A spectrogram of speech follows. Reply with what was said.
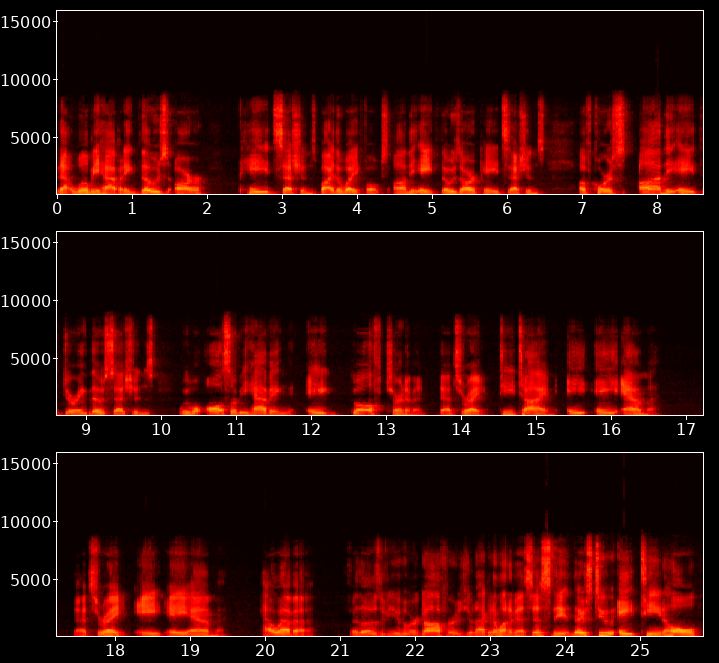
that will be happening. Those are paid sessions, by the way, folks, on the 8th. Those are paid sessions. Of course, on the 8th, during those sessions, we will also be having a golf tournament. That's right. Tea time, 8 a.m. That's right, 8 a.m. However, for those of you who are golfers, you're not going to want to miss this. The, there's two 18 hole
